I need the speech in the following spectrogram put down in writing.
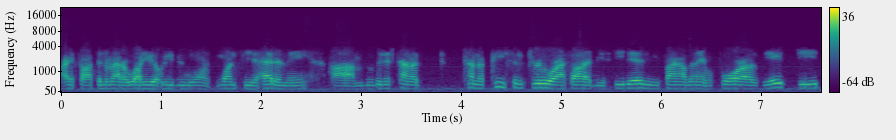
I thought that no matter what, he'd be one, one seat ahead of me. Um, we were just kind of kind of piecing through where I thought I'd be seated, and you find out the night before I was the eighth seed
